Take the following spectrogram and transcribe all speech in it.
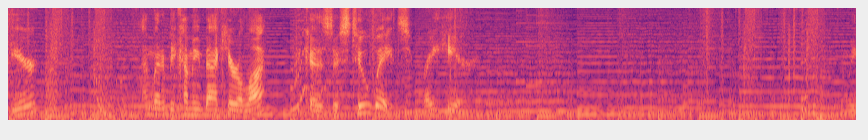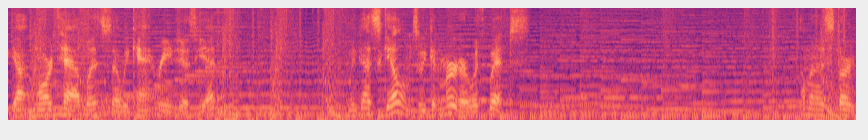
Here, I'm going to be coming back here a lot, because there's two weights right here. We got more tablets, so we can't read just yet. We got skeletons we can murder with whips. I'm gonna start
